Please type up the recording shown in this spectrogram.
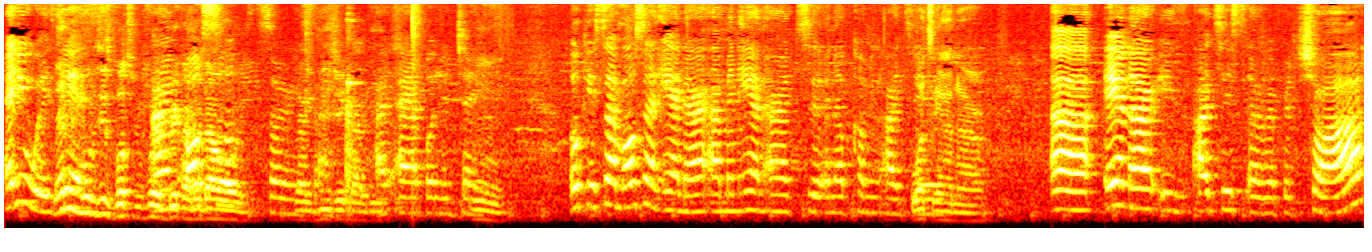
Anyways, Let yes. me move this bottle before I I'm break another one. sorry. Like sir. DJ Khaled. I, I apologize. Mm. Okay, so I'm also an A&R. I'm an A&R to an upcoming artist. What's A&R? Uh, A&R is artist uh, repertoire.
